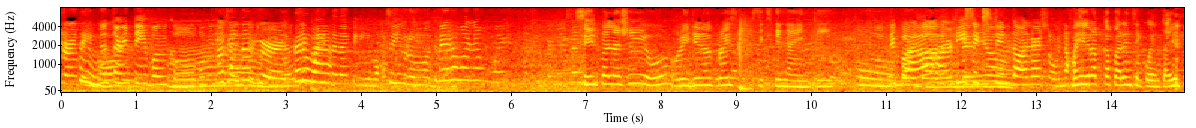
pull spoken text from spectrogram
Turntable. Na turntable ko. Bumili ako Maganda ng girl. turntable. Pero Diba? white na lang yung piliin mo. Kasi yung room mo, di ba? Pero walang white. Sale pala siya eh, oh. Original price, 16.90. Oh, Di diba? ba? At least $16. Oh, naka Mahirap ka pa rin, 50 yun.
